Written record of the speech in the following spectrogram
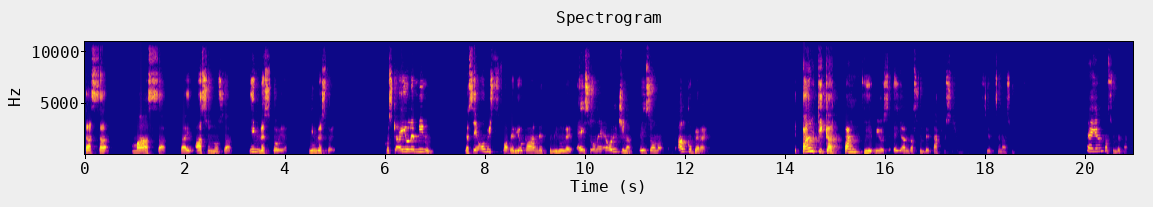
tässä maassa tai asunnossa investoida, investoida, koska ei ole minun. Ja se omistuspaperi, joka on annettu minulle, ei se ole original, ei se ole alkuperäinen. Pankkikat, pankki mm. myös ei anta sulle taku siihen, sen asunnon. Ei anta sulle taku.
